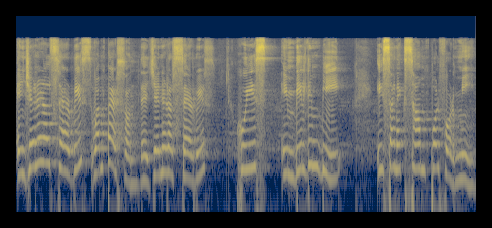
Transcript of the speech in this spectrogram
in general service, one person, the general service, who is in building B, is an example for me.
